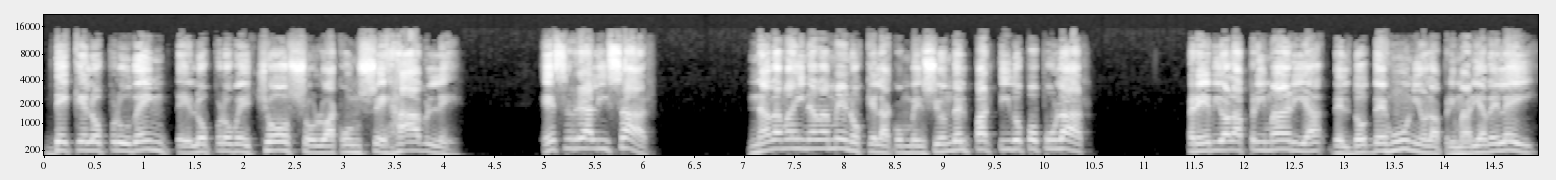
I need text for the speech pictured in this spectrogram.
de que lo prudente, lo provechoso, lo aconsejable es realizar nada más y nada menos que la convención del Partido Popular previo a la primaria del 2 de junio, la primaria de ley,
